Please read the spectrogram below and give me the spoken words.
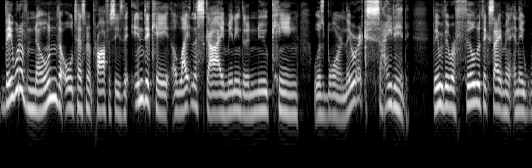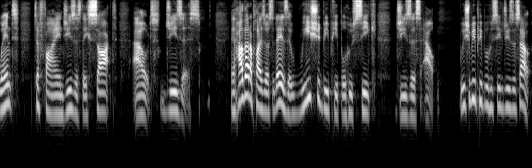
they would have known the Old Testament prophecies that indicate a light in the sky, meaning that a new king was born. They were excited. They were, they were filled with excitement and they went to find Jesus. They sought out Jesus. And how that applies to us today is that we should be people who seek Jesus out. We should be people who seek Jesus out.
